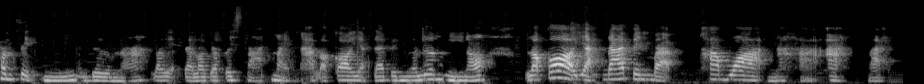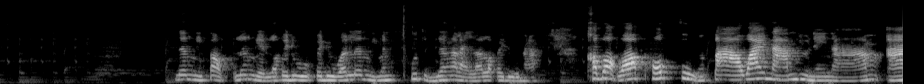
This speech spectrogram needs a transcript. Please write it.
คอนเซ็ปต์นี้เหมือนเดิมนะ เราอยากแต่เราจะไปสตาร์ทใหม่นะ แล้วก็อยากได้เป็นเนื้อเรื่องนี้เนาะ แล้วก็อยากได้เป็นแบบภาพวาดนะคะอะไปเรื่องนี้ตอบเรื่องเดี๋ยวเราไปดูไปดูว่าเรื่องนี้มันพูดถึงเรื่องอะไรแล้วเราไปดูนะเขาบอกว่าพบฝูงปลาว่ายน้ำอยู่ในน้ำอะ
